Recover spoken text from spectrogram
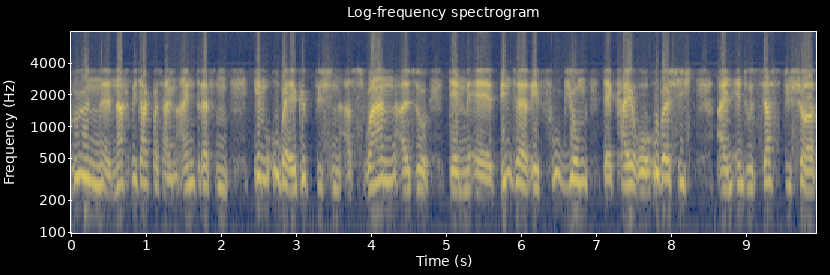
Frühen äh, Nachmittag bei seinem Eintreffen im oberägyptischen Aswan, also dem äh, Winterrefugium der Kairo-Oberschicht, ein enthusiastischer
